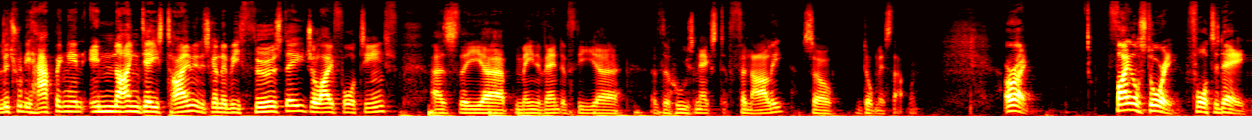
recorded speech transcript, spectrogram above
literally happening in nine days' time. It is going to be Thursday, July 14th, as the uh, main event of the uh, of the Who's Next finale. So don't miss that one. All right, final story for today.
